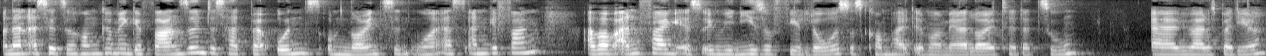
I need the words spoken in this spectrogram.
Und dann, als wir zu Homecoming gefahren sind, das hat bei uns um 19 Uhr erst angefangen. Aber am Anfang ist irgendwie nie so viel los. Es kommen halt immer mehr Leute dazu. Äh, wie war das bei dir?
